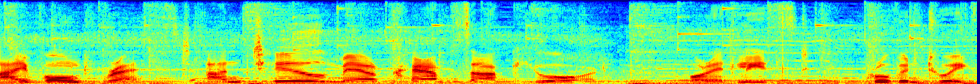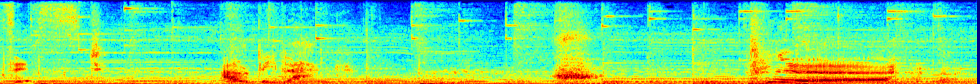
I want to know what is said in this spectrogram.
I won't rest until male cramps are cured, or at least proven to exist. I'll be back.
